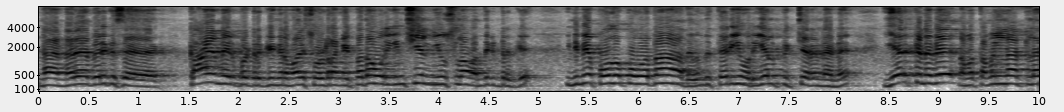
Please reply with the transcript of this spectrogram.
நான் நிறைய பேருக்கு ச- காயம் ஏற்பட்டிருக்குங்கிற மாதிரி சொல்கிறாங்க இப்போ தான் ஒரு இனிஷியல் நியூஸ்லாம் வந்துக்கிட்டு இருக்கு. இனிமேல் போக போக தான் அது வந்து தெரியும். ரியல் பிக்சர் என்னென்னு. ஏற்கனவே நம்ம தமிழ்நாட்டில்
